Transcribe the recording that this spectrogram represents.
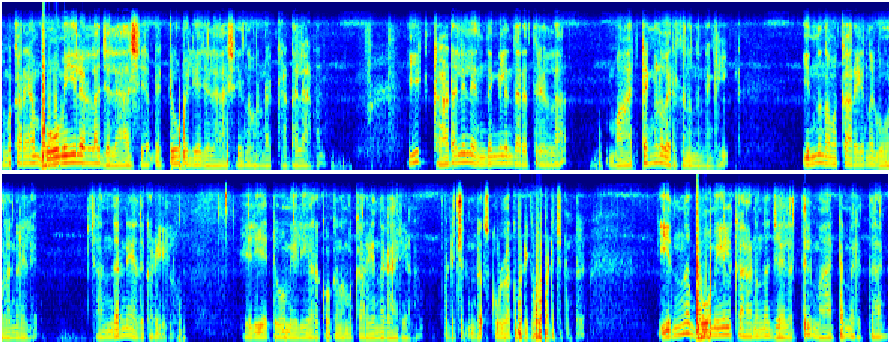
നമുക്കറിയാം ഭൂമിയിലുള്ള ജലാശയം ഏറ്റവും വലിയ ജലാശയം എന്ന് പറഞ്ഞാൽ കടലാണ്. ഈ കടലിൽ എന്തെങ്കിലും തരത്തിലുള്ള മാറ്റങ്ങൾ വരുത്തണമെന്നുണ്ടെങ്കിൽ ഇന്ന് നമുക്കറിയുന്ന ഗോളങ്ങളിൽ ചന്ദ്രനെ അത് കഴിയുള്ളൂ. എലിയേറ്റവും എലിയിറക്കമൊക്കെ നമുക്കറിയുന്ന കാര്യമാണ്. പഠിച്ചിട്ടുണ്ട് സ്കൂളിലൊക്കെ പഠിക്കുമ്പോൾ പഠിച്ചിട്ടുണ്ട്. ഇന്ന് ഭൂമിയിൽ കാണുന്ന ജലത്തിൽ മാറ്റം വരുത്താൻ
